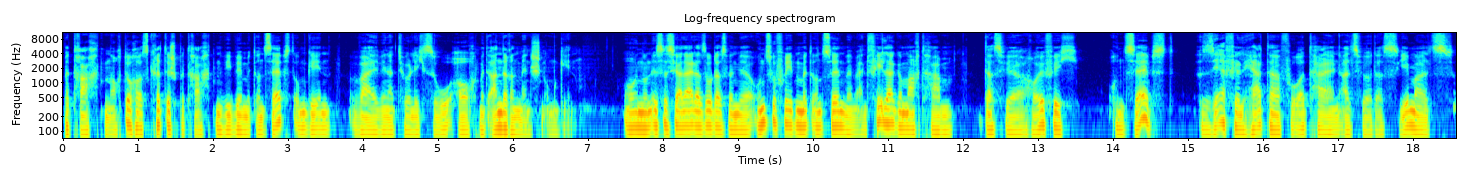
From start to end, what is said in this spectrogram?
betrachten, auch durchaus kritisch betrachten, wie wir mit uns selbst umgehen, weil wir natürlich so auch mit anderen Menschen umgehen. Und nun ist es ja leider so, dass wenn wir unzufrieden mit uns sind, wenn wir einen Fehler gemacht haben, dass wir häufig uns selbst sehr viel härter verurteilen, als wir das jemals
